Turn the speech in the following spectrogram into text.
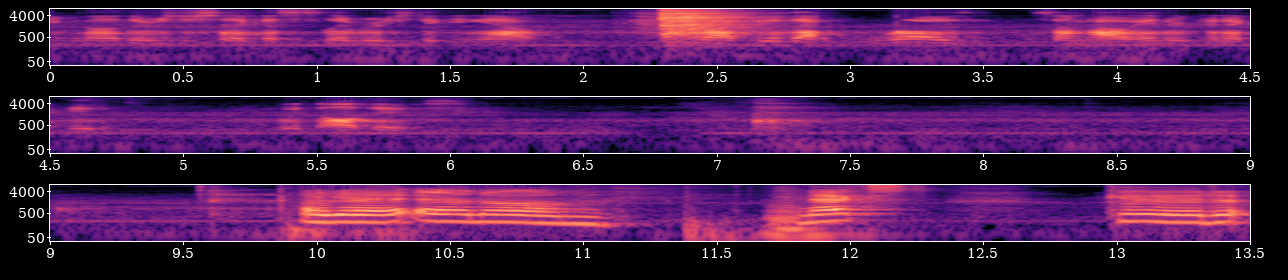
even though there was just like a sliver sticking out. So I feel that was somehow interconnected with all this. Okay, and um, next, could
